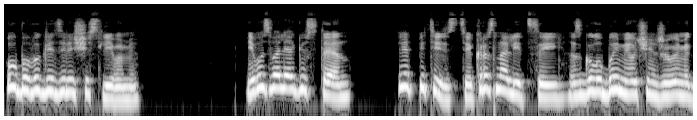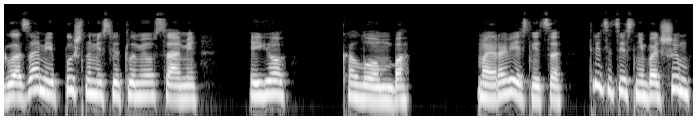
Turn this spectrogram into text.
оба выглядели счастливыми. Его звали Агюстен, лет 50, краснолицый, с голубыми очень живыми глазами и пышными светлыми усами. Ее Коломба. Моя ровесница, 30 с небольшим,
